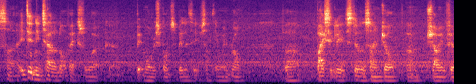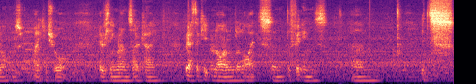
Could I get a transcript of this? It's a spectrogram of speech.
So it didn't entail a lot of extra work, a bit more responsibility if something went wrong. But basically it's still the same job, um, showing films, making sure everything runs okay. We have to keep an eye on all the lights and the fittings. Um, it's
